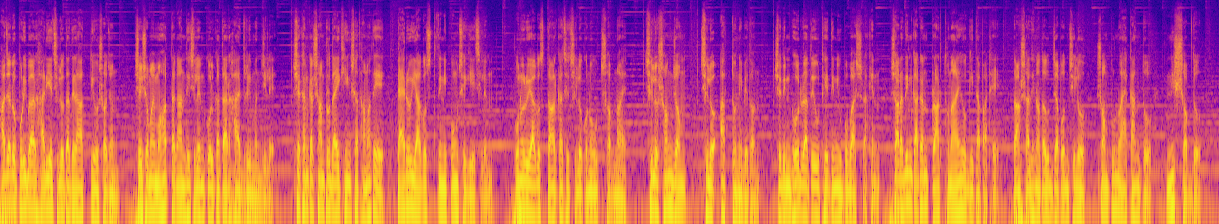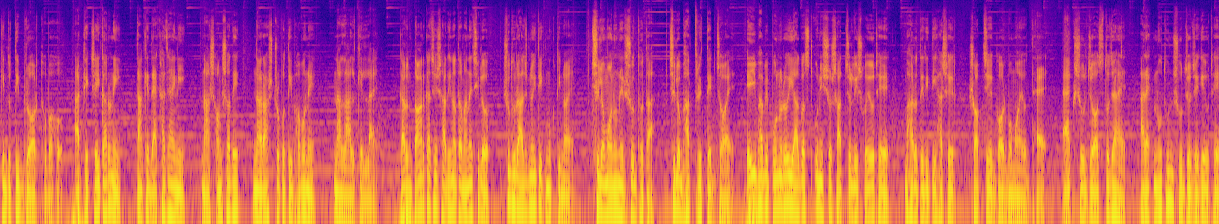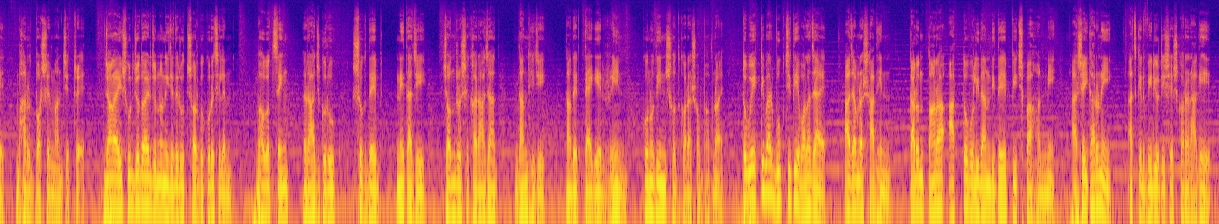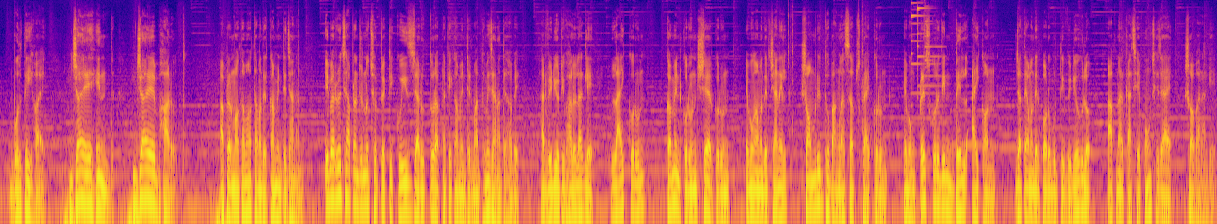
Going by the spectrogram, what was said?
হাজারো পরিবার হারিয়েছিল তাদের আত্মীয় স্বজন। সেই সময় মহাত্মা গান্ধী ছিলেন কলকাতার হায়দ্রি মঞ্জিলে সেখানকার সাম্প্রদায়িক হিংসা থামাতে তেরোই আগস্ট তিনি পৌঁছে গিয়েছিলেন। পনেরোই আগস্ট তাঁর কাছে ছিল কোনো উৎসব নয়, ছিল সংযম, ছিল আত্মনিবেদন। সেদিন ভোর রাতে উঠে তিনি উপবাস রাখেন। সারাদিন কাটান প্রার্থনায় ও গীতা পাঠে। তাঁর স্বাধীনতা উদযাপন ছিল সম্পূর্ণ একান্ত, নিঃশব্দ, কিন্তু তীব্র অর্থবহ। আর ঠিক সেই কারণেই তাকে দেখা যায়নি না সংসদে, না রাষ্ট্রপতি ভবনে, না লাল কেল্লায়। কারণ তাঁর কাছে স্বাধীনতা মানে ছিল শুধু রাজনৈতিক মুক্তি নয়, ছিল মননের শুদ্ধতা, ছিল ভ্রাতৃত্বের জয়। এইভাবে পনেরোই আগস্ট উনিশশো সাতচল্লিশ হয়ে ওঠে ভারতের ইতিহাসের সবচেয়ে গর্বময় অধ্যায়। এক সূর্য অস্ত যায় আর এক নতুন সূর্য জেগে ওঠে ভারতবর্ষের মানচিত্রে। যাঁরা এই সূর্যোদয়ের জন্য নিজেদের উৎসর্গ করেছিলেন, ভগৎ সিং, রাজগুরু, সুখদেব, নেতাজি, চন্দ্রশেখর আজাদ, গান্ধীজি, তাদের ত্যাগের ঋণ কোনোদিন শোধ করা সম্ভব নয়। তবু একটিবার বুক চিতিয়ে বলা যায়, আজ আমরা স্বাধীন, কারণ তাঁরা আত্মবলিদান দিতে পিছপা হননি। আর সেই কারণেই আজকের ভিডিওটি শেষ করার আগে বলতেই হয়, জয় হিন্দ, জয় ভারত। আপনার মতামত আমাদের কমেন্টে জানান। এবার রয়েছে আপনার জন্য ছোট্ট একটি কুইজ, যার উত্তর আপনাকে কমেন্টের মাধ্যমে জানাতে হবে। আর ভিডিওটি ভালো লাগলে লাইক করুন, কমেন্ট করুন, শেয়ার করুন, এবং আমাদের চ্যানেল সমৃদ্ধ বাংলা সাবস্ক্রাইব করুন, এবং প্রেস করে দিন বেল আইকন। যাতে আমাদের পরবর্তী ভিডিওগুলো আপনার কাছে পৌঁছে যায় সবার আগে।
